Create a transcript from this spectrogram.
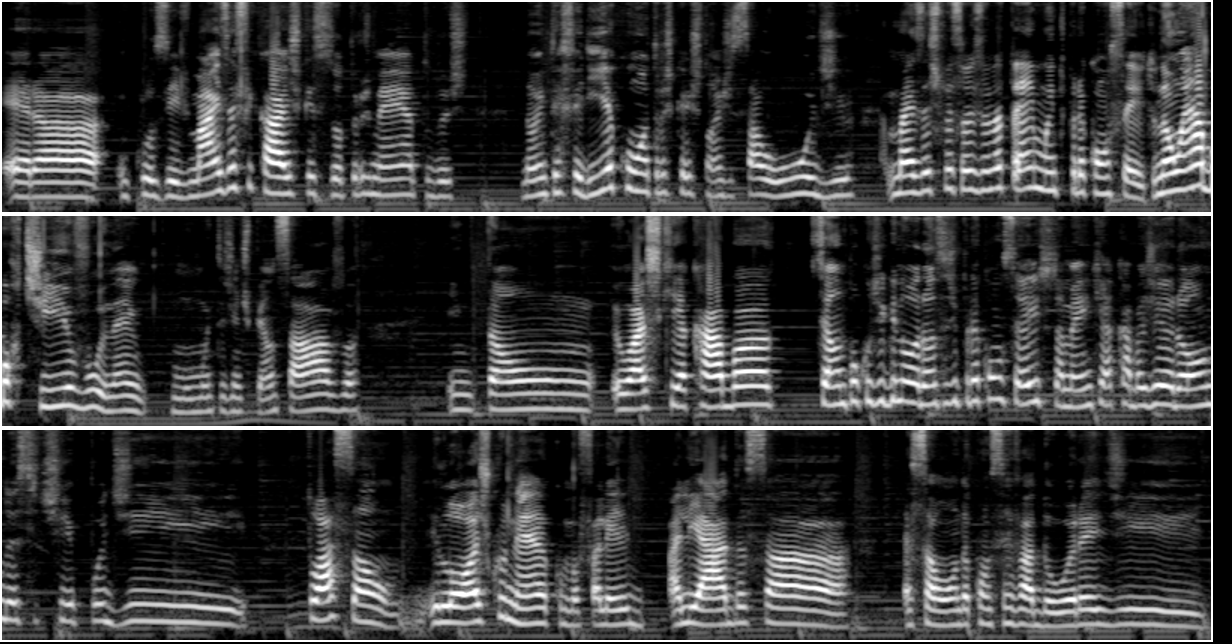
era, inclusive, mais eficaz que esses outros métodos não interferia com outras questões de saúde, mas as pessoas ainda têm muito preconceito. Não é abortivo, né, como muita gente pensava. Então, eu acho que acaba sendo um pouco de ignorância de preconceito também que acaba gerando esse tipo de situação. E lógico, né, como eu falei, aliada essa essa onda conservadora de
